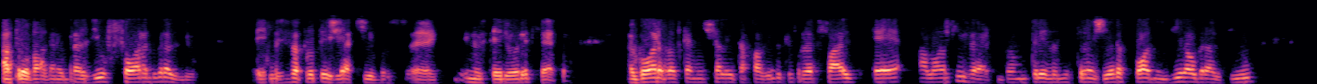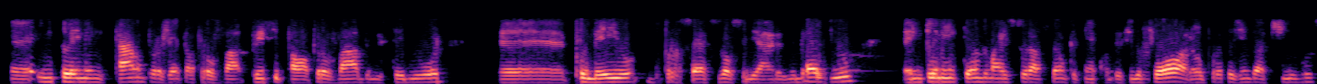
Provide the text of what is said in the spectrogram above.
aprovada no Brasil fora do Brasil, inclusive para proteger ativos é, no exterior, etc. Agora, basicamente, a lei está fazendo, o que o projeto faz é a lógica inversa. Então, empresas estrangeiras podem vir ao Brasil é, implementar um projeto aprovado, principal aprovado no exterior é, por meio de processos auxiliares no Brasil, é, implementando uma restauração que tenha acontecido fora ou protegendo ativos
